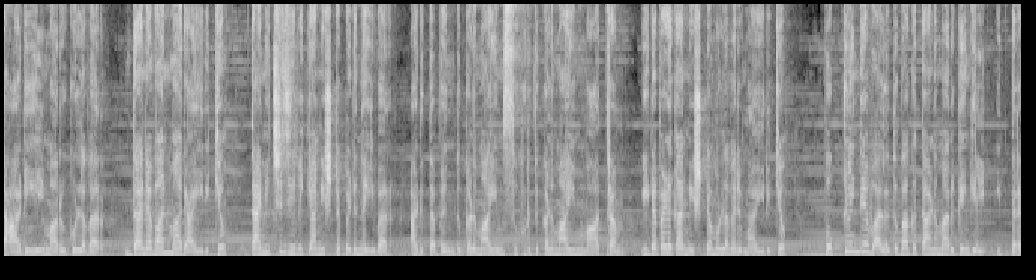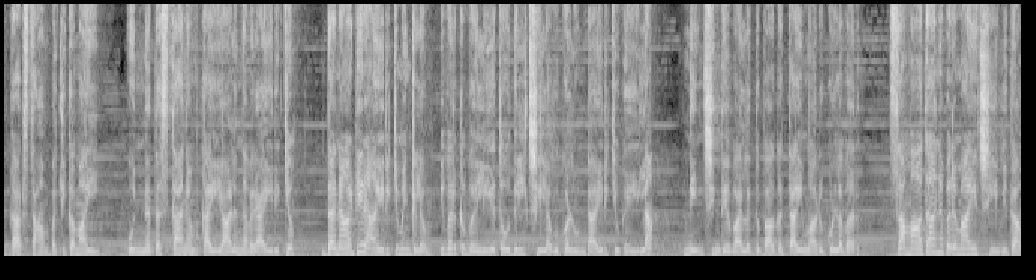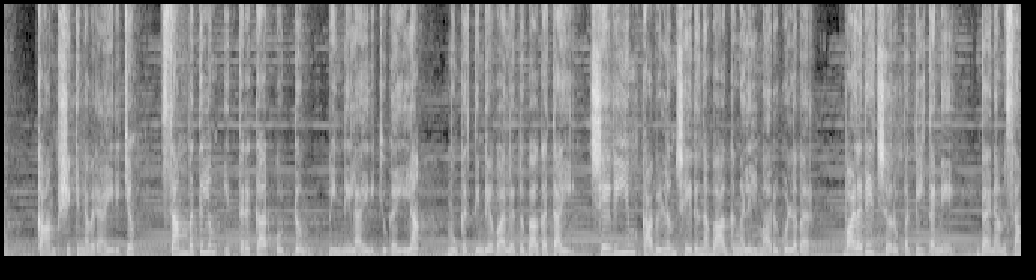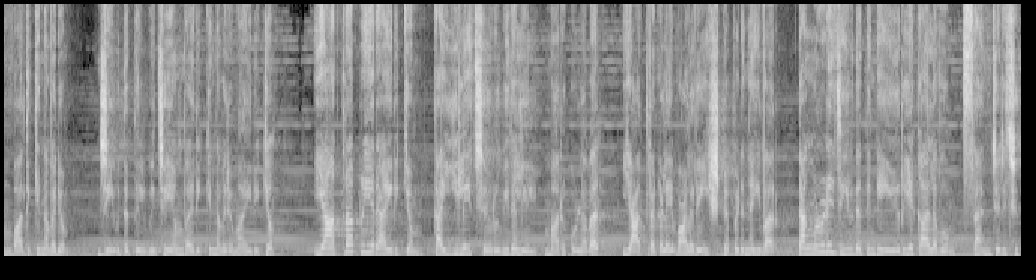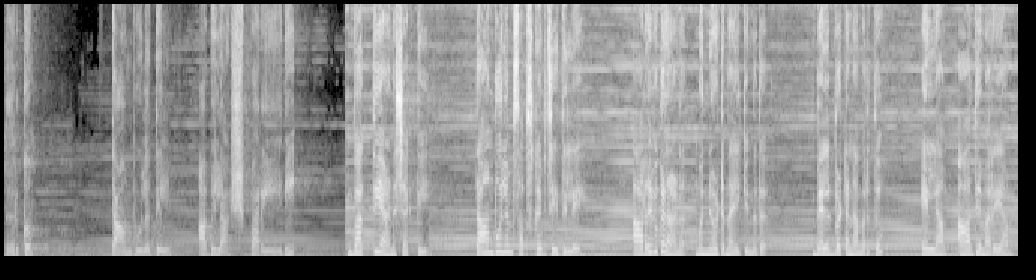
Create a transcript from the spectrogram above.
താടിയിൽ മറുകുള്ളവർ ധനവാന്മാരായിരിക്കും. തനിച്ച് ജീവിക്കാൻ ഇഷ്ടപ്പെടുന്ന ഇവർ അടുത്ത ബന്ധുക്കളുമായും സുഹൃത്തുക്കളുമായും മാത്രം ഇടപഴകാൻ ഇഷ്ടമുള്ളവരുമായിരിക്കും. പൊക്കിളിന്റെ വലതുഭാഗത്താണ് മറുകെങ്കിൽ ഇത്തരക്കാർ സാമ്പത്തികമായി ഉന്നത സ്ഥാനം കൈയാളുന്നവരായിരിക്കും. ധനാഢ്യരായിരിക്കുമെങ്കിലും ഇവർക്ക് വലിയ തോതിൽ ചിലവുകൾ ഉണ്ടായിരിക്കുകയില്ല. നെഞ്ചിന്റെ വലതുഭാഗത്തായി മറുകുള്ളവർ സമാധാനപരമായ ജീവിതം കാക്ഷിക്കുന്നവരായിരിക്കും. സമ്പത്തിലും ഇത്തരക്കാർ ഒട്ടും പിന്നിലായിരിക്കുകയില്ല. മുഖത്തിന്റെ വലതുഭാഗത്തായി ചെവിയും കവിളും ചേരുന്ന ഭാഗങ്ങളിൽ മറുകുള്ളവർ വളരെ ചെറുപ്പത്തിൽ തന്നെ ധനം സമ്പാദിക്കുന്നവരും ജീവിതത്തിൽ വിജയം വരിക്കുന്നവരുമായിരിക്കും. യാത്രാപ്രിയരായിരിക്കും കയ്യിലെ ചെറുവിരലിൽ മറുകുള്ളവർ. യാത്രകളെ വളരെ ഇഷ്ടപ്പെടുന്ന ഇവർ തങ്ങളുടെ ജീവിതത്തിന്റെ ഏറിയ കാലവും സഞ്ചരിച്ചു തീർക്കും. താമ്പൂലത്തിൽ അഭിലാഷ് പറയേരി. ഭക്തിയാണ് ശക്തി. താമ്പൂലം സബ്സ്ക്രൈബ് ചെയ്തില്ലേ? അറിവുകളാണ് മുന്നോട്ട് നയിക്കുന്നത്. ബെൽബട്ടൺ അമർത്തു. എല്ലാം ആദ്യം അറിയാം.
